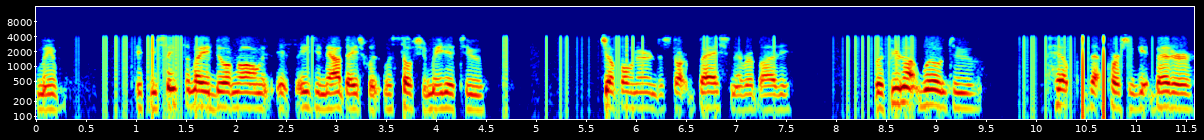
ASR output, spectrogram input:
I mean, if you see somebody doing wrong, it's easy nowadays with, with social media to jump on there and just start bashing everybody. But if you're not willing to help that person get better,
